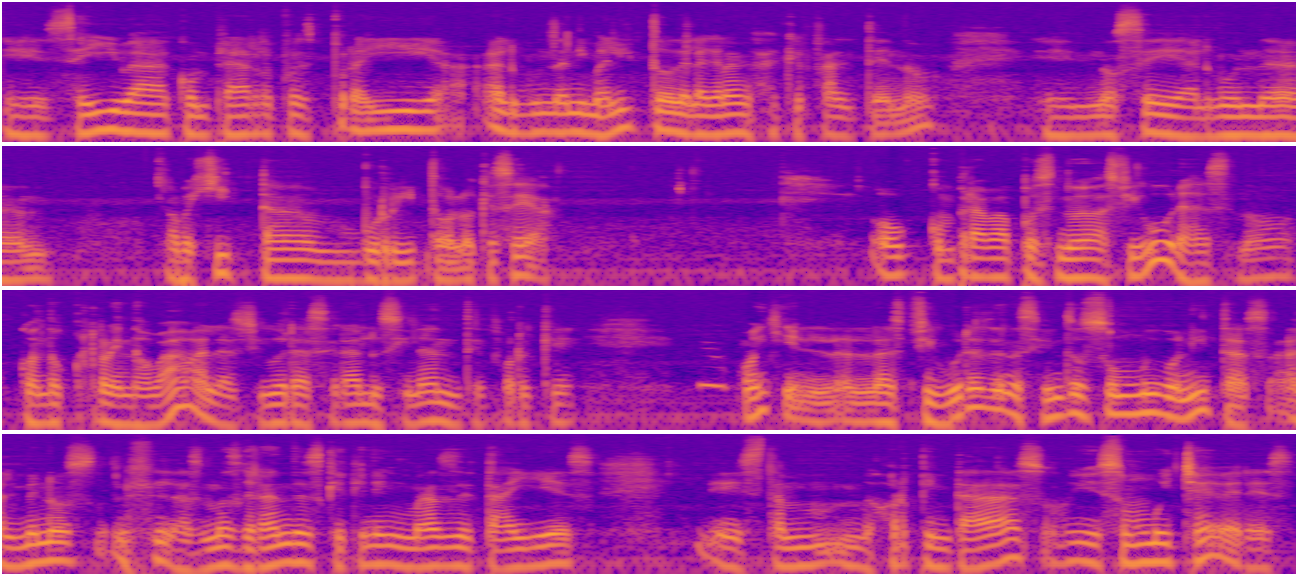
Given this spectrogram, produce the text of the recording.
eh, se iba a comprar, pues por ahí, algún animalito de la granja que falte, ¿no? Eh, no sé, alguna ovejita, un burrito, lo que sea. O compraba pues nuevas figuras, ¿no? Cuando renovaba las figuras era alucinante porque Oye, las figuras de nacimiento son muy bonitas, al menos las más grandes que tienen más detalles, están mejor pintadas, oye, son muy chéveres.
